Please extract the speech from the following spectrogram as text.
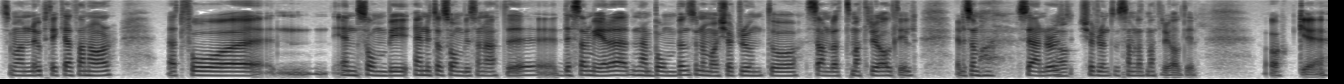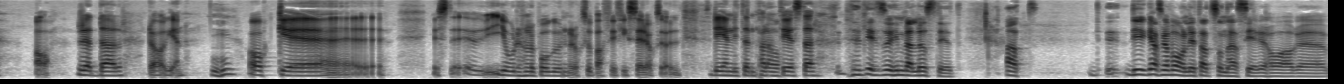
som han upptäcker att han har. Att få eh, en zombie, en av zombiesarna att eh, desarmera den här bomben som de har kört runt och samlat material till. Eller som har Ja. kört runt och samlat material till. Och eh, ja, räddar dagen. Mhm. Och eh, just jorden håller på att gå under också, Buffy fixar det också. Så det är en liten parentes där. Det är så himla lustigt. Att det- det är ganska vanligt att sådana här serier har eh,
